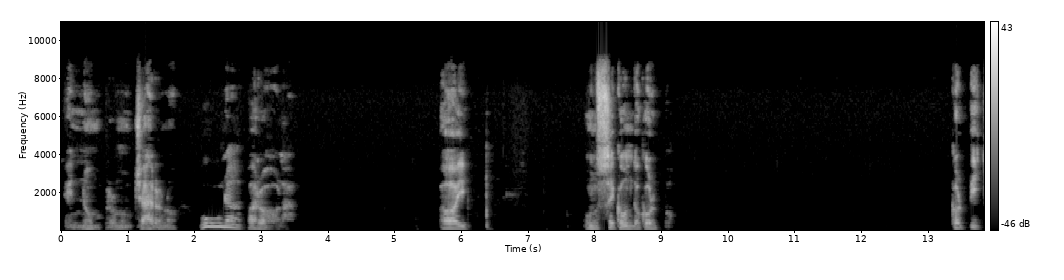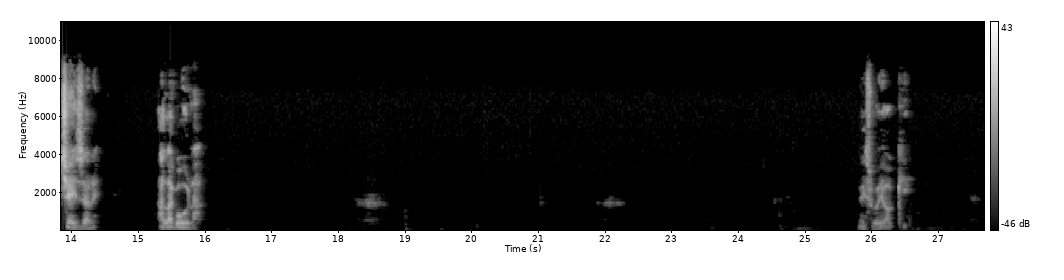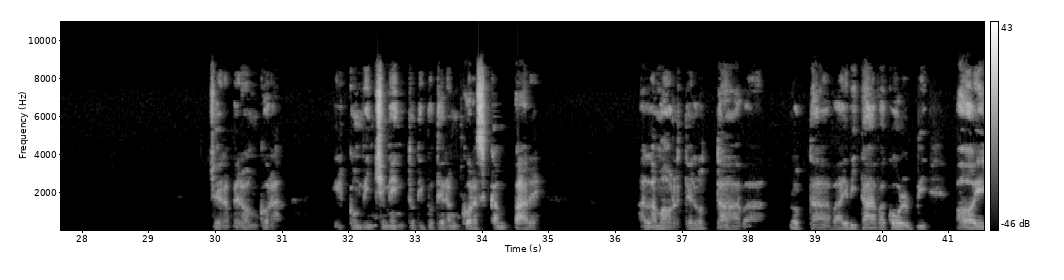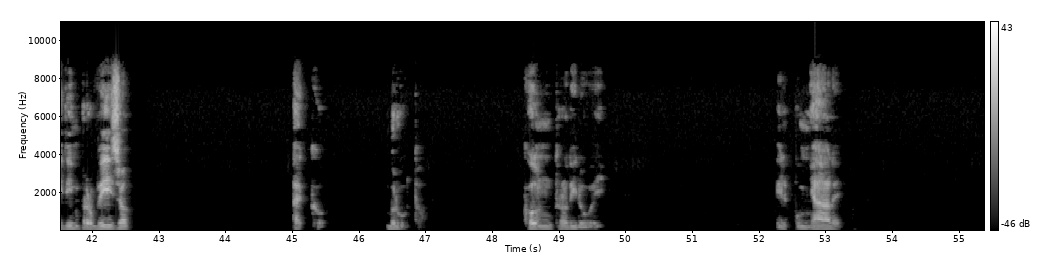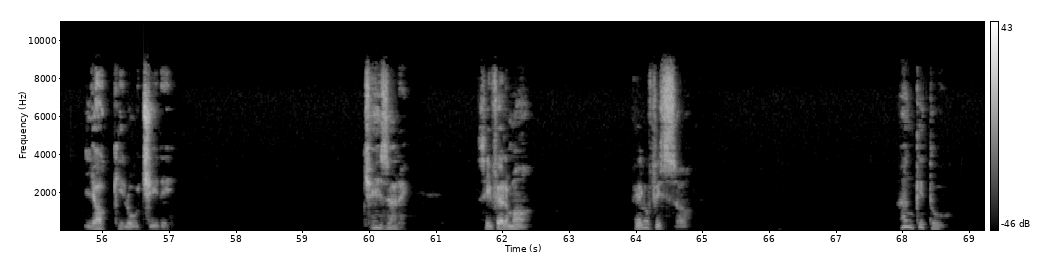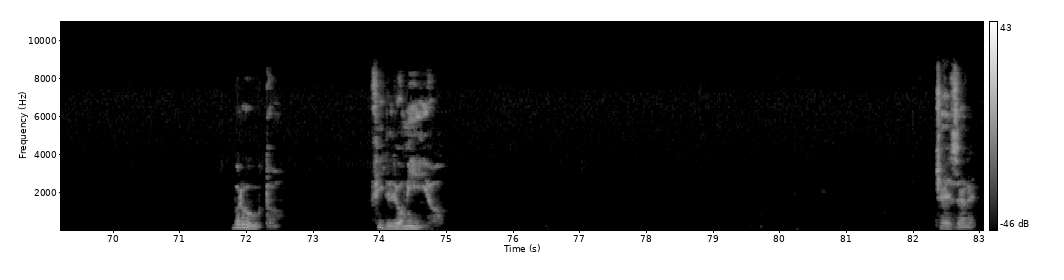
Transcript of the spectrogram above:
e non pronunciarono una parola. Poi un secondo colpo. Colpì Cesare alla gola. Nei suoi occhi c'era però ancora il convincimento di poter ancora scampare alla morte, lottava, lottava, evitava colpi, poi d'improvviso, ecco, Bruto, contro di lui, il pugnale, gli occhi lucidi. Cesare si fermò e lo fissò. Anche tu. Bruto, figlio mio. Cesare,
